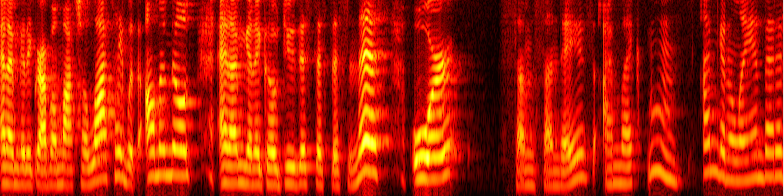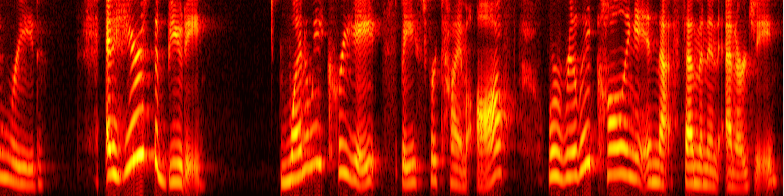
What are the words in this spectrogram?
and I'm gonna grab a matcha latte with almond milk, and I'm gonna go do this, this, this, and this. Or some Sundays, I'm like, hmm, I'm gonna lay in bed and read. And here's the beauty when we create space for time off, we're really calling it in that feminine energy.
